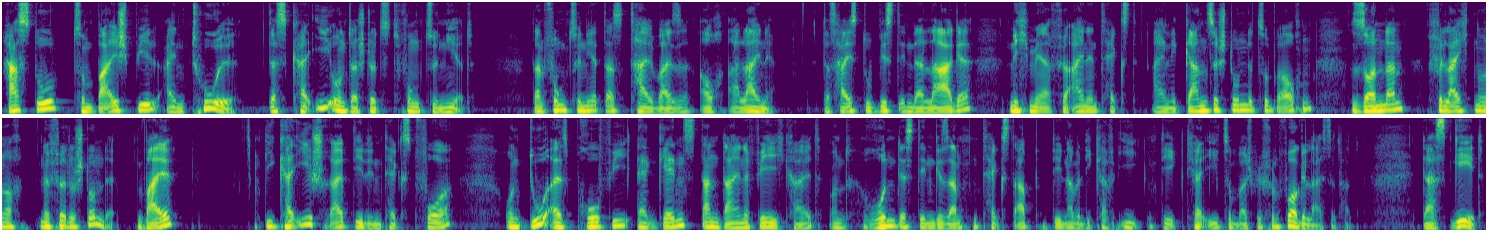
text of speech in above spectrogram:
Hast du zum Beispiel ein Tool, das KI unterstützt, funktioniert, dann funktioniert das teilweise auch alleine. Das heißt, du bist in der Lage, nicht mehr für einen Text eine ganze Stunde zu brauchen, sondern vielleicht nur noch eine Viertelstunde, weil die KI schreibt dir den Text vor und du als Profi ergänzt dann deine Fähigkeit und rundest den gesamten Text ab, den aber die KI, die KI zum Beispiel schon vorgeleistet hat. Das geht.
